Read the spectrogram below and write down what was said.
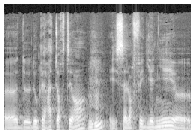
euh, d'opérateurs terrain, Mhm. et ça leur fait gagner. euh,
